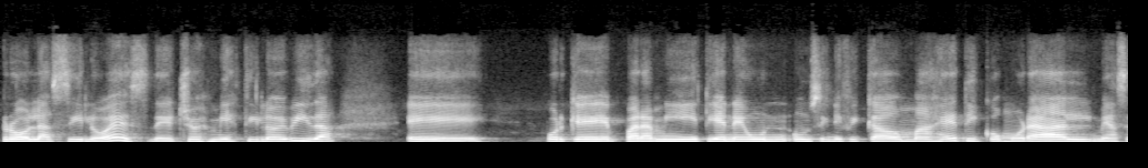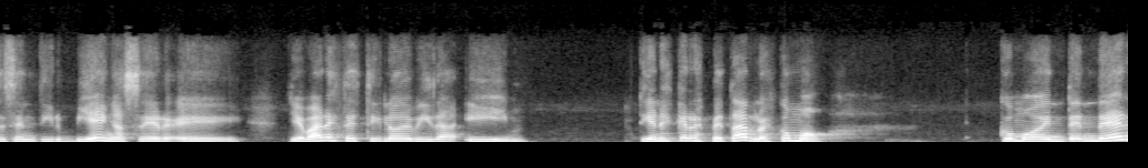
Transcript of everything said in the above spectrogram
Rola, sí lo es. De hecho, es mi estilo de vida. Eh, porque para mí tiene un, significado más ético, moral, me hace sentir bien hacer, eh, llevar este estilo de vida y tienes que respetarlo. Es como, como entender,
